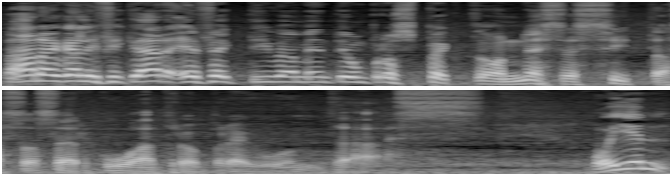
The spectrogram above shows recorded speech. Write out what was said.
Para calificar efectivamente un prospecto necesitas hacer cuatro preguntas. Hoy en,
